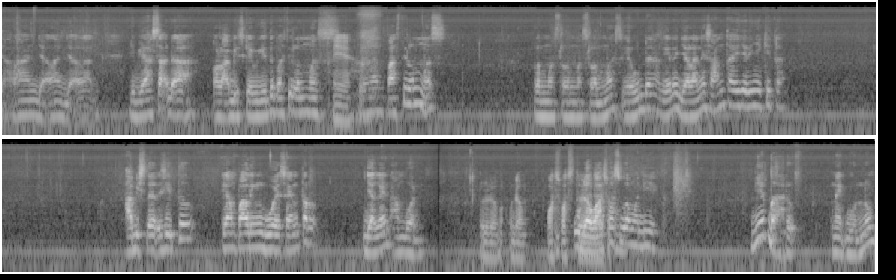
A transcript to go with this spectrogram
Jalan jalan jalan. Ya biasa dah. Kalau habis kayak begitu pasti lemes. Iya. ya kan? Pasti lemes lemes lemes lemes ya udah akhirnya jalannya santai jadinya kita. Habis dari situ yang paling gue center jagain Ambon. Udah udah was-was udah was was gue sama dia. Dia baru naik gunung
